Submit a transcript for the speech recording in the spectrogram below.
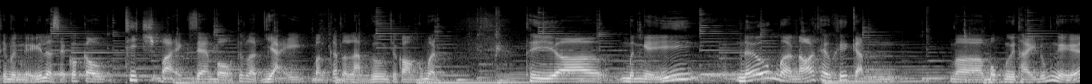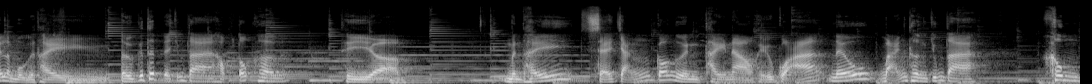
Thì mình nghĩ là sẽ có câu teach by example tức là dạy bằng cách là làm gương cho con của mình. Thì uh, mình nghĩ nếu mà nói theo khía cạnh mà một người thầy đúng nghĩa là một người thầy tự kích thích để chúng ta học tốt hơn thì uh, mình thấy sẽ chẳng có người thầy nào hiệu quả nếu bản thân chúng ta không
